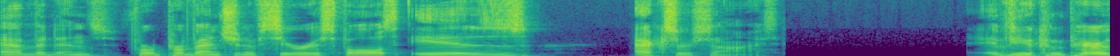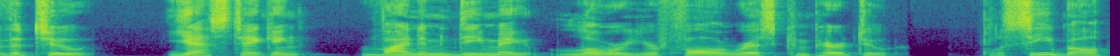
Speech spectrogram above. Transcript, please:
evidence for prevention of serious falls is exercise. If you compare the two, yes, taking vitamin D may lower your fall risk compared to placebo,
